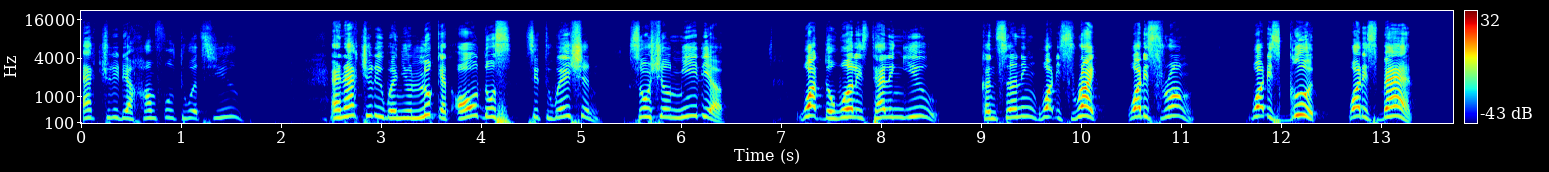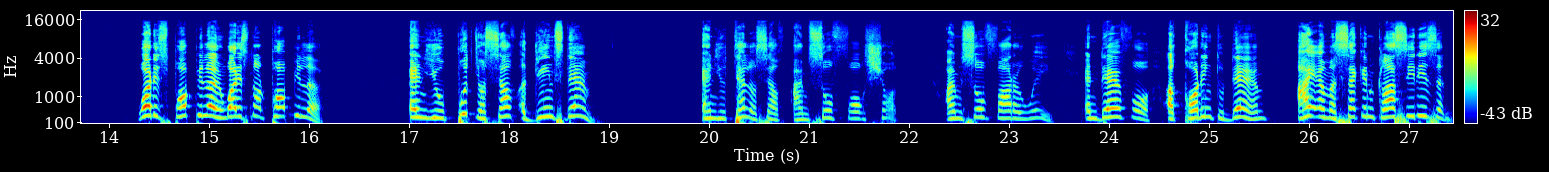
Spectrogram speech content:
Actually, they're harmful towards you. And actually, when you look at all those situations, social media, what the world is telling you, concerning what is right, what is wrong, what is good, what is bad, what is popular and what is not popular. And you put yourself against them. And you tell yourself, I'm so far short. I'm so far away. And therefore, according to them, I am a second class citizen.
